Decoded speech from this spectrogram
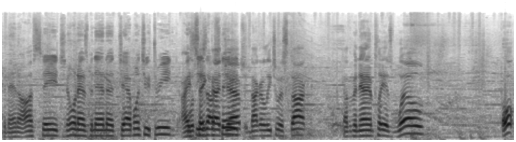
Banana off stage. No one has banana. Jab one, two, three. I we'll take that stage. jab. Not going to lead to a stock. Got the banana in play as well. Oh,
